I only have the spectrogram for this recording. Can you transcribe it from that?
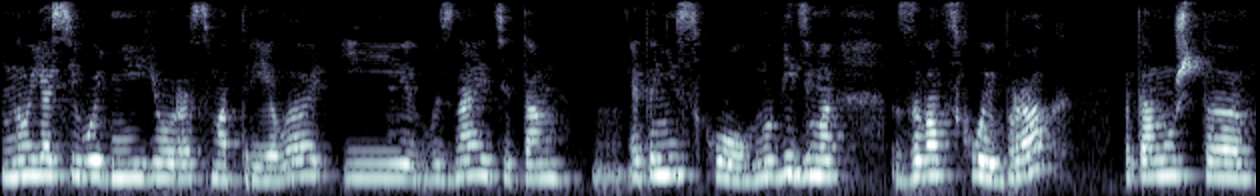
Но я сегодня ее рассмотрела, и вы знаете, там это не скол, но, видимо, заводской брак, потому что,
